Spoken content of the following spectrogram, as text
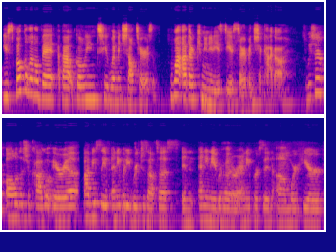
You spoke a little bit about going to women's shelters. What other communities do you serve in Chicago? So we serve all of the Chicago area. Obviously, if anybody reaches out to us in any neighborhood or any person, um, we're here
